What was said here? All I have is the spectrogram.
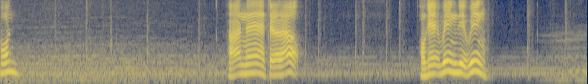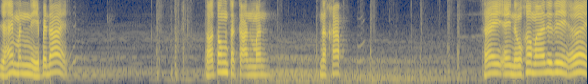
ชนอ่าแน่เจอแล้ว โอเค วิ่งดิ วิ่ง อย่าให้มันหนีไปได้ เราต้องจัดการมันนะครับ เฮ้ยไอ้หนูเข้ามาดิดิเอ้ย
